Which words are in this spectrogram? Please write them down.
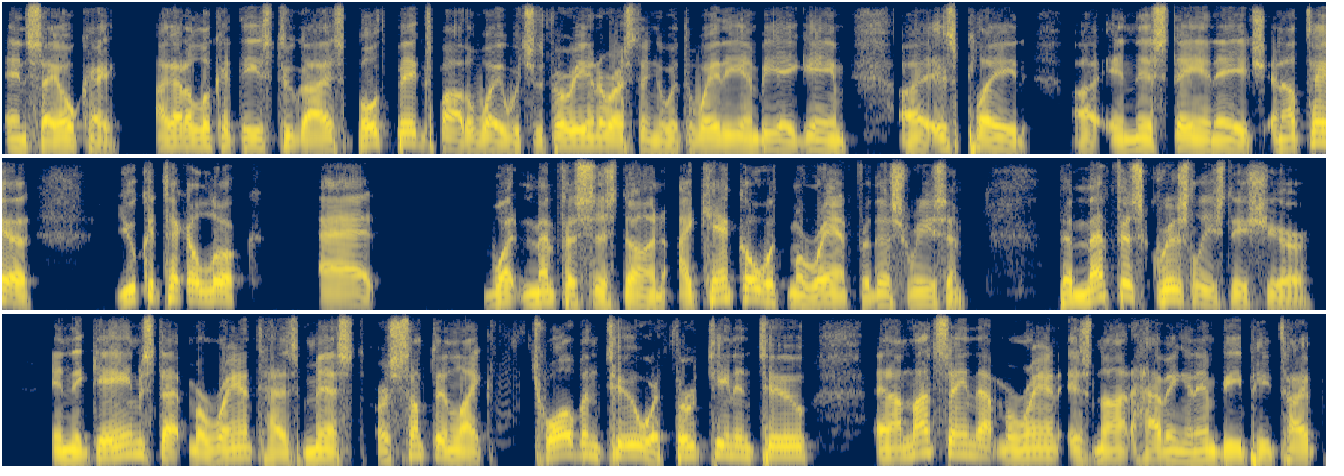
and say, okay, I got to look at these two guys, both bigs, by the way, which is very interesting with the way the NBA game uh, is played uh, in this day and age. And I'll tell you, you could take a look at what Memphis has done. I can't go with Morant for this reason. The Memphis Grizzlies this year, in the games that Morant has missed, are something like 12 and 2 or 13 and 2. And I'm not saying that Morant is not having an MVP type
